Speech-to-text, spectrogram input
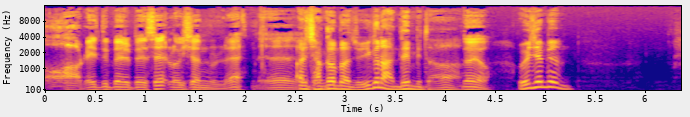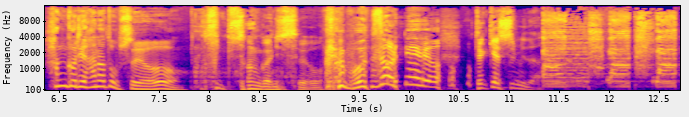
아, 레드벨벳의 러시안 룰렛. 네. 아니 잠깐만요. 이건 안 됩니다. 네요. 왜냐하면 한글이 하나도 없어요. 무슨 상관 있어요. 뭔 소리예요? 듣겠습니다.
